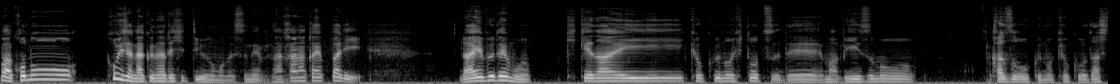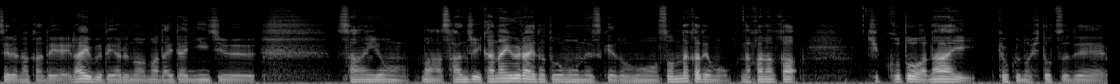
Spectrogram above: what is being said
まあ、この恋じゃなくなる日っていうのもですね、なかなかやっぱり、ライブでも聴けない曲の一つで、まあ、ビーズも数多くの曲を出してる中でライブでやるのはまあ大体234まあ30いかないぐらいだと思うんですけどもその中でもなかなか聴くことはない曲の一つで、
